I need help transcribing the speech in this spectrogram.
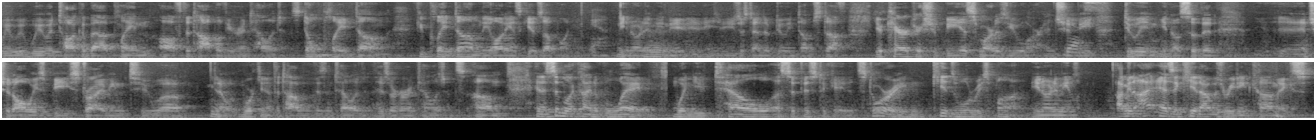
we, we, we would talk about playing off the top of your intelligence. Don't play dumb. If you play dumb, the audience gives up on you. Yeah. You know what I mean? You, you- you just end up doing dumb stuff. Your character should be as smart as you are and should Yes. be doing, you know, so that and should always be striving to, uh, you know, working at the top of his intelligence, his or her intelligence. Um, in a similar kind of way, when you tell a sophisticated story, kids will respond. You know what I mean? I mean, I, as a kid, I was reading comics.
